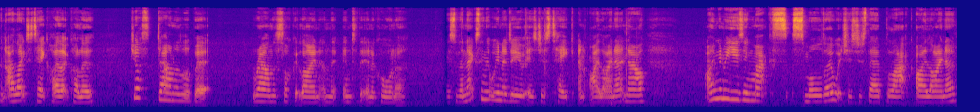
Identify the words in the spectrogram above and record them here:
And I like to take highlight colour just down a little bit around the socket line and the, into the inner corner. So the next thing that we're going to do is just take an eyeliner. Now I'm going to be using MAC's Smolder, which is just their black eyeliner,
